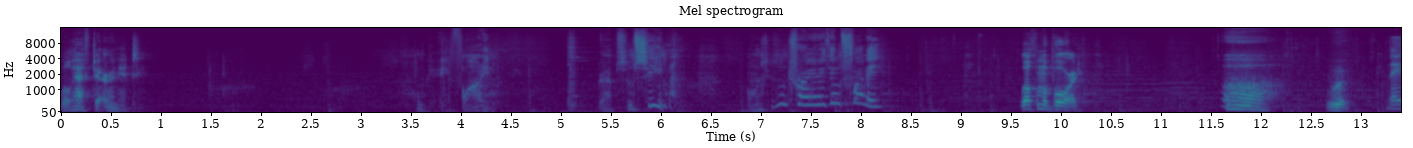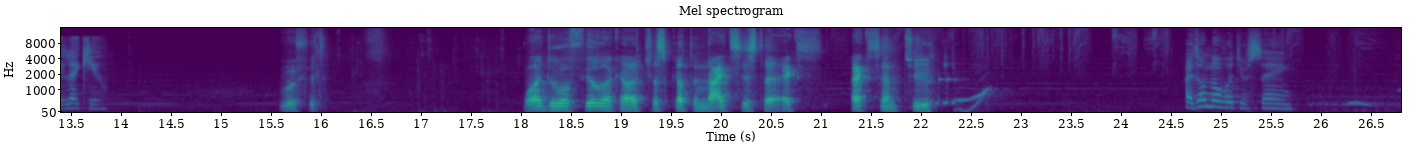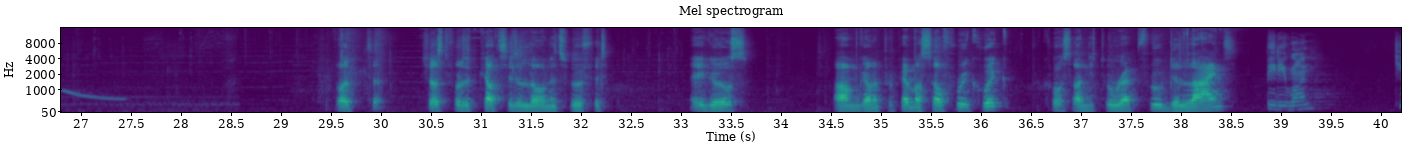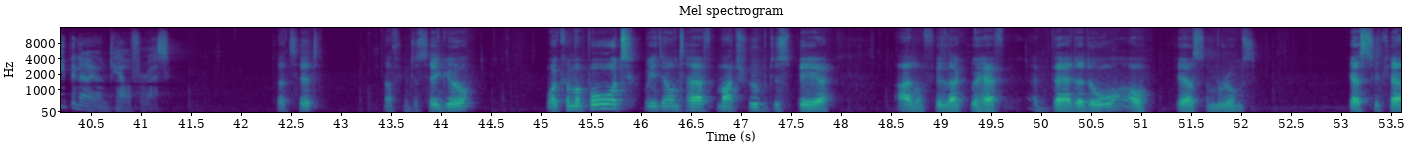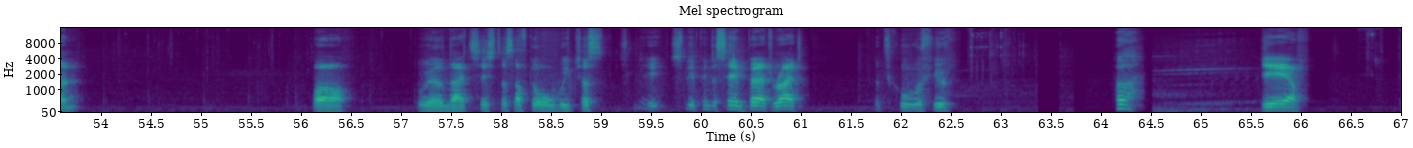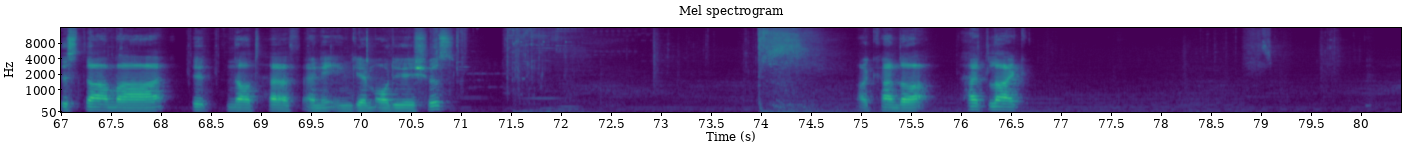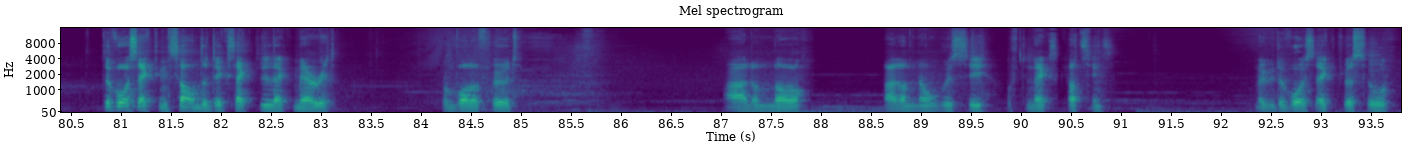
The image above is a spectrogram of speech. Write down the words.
will have to earn it. Okay, fine. Grab some seat. Well, she doesn't try anything funny. Welcome aboard. Ah, oh, they like you. Worth it. Why do I feel like I just got the Night Sister ex accent too? I don't know what you're saying. But uh, just for the cutscene alone, it's worth it. Hey girls, I'm gonna prepare myself real quick because I need to rap through the lines. BD1, keep an eye on Cal for us. That's it. Nothing to say, girl. Welcome aboard. We don't have much room to spare. I don't feel like we have a bed at all. Oh, there are some rooms. Guess you can... Well, we're night sisters after all. We just sleep in the same bed, right? That's cool with you. yeah. This time I did not have any in-game audio issues. I kinda had like the voice acting sounded exactly like Merritt from what I've heard. I don't know. I don't know. We'll see with the next cutscenes. Maybe the voice actress who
